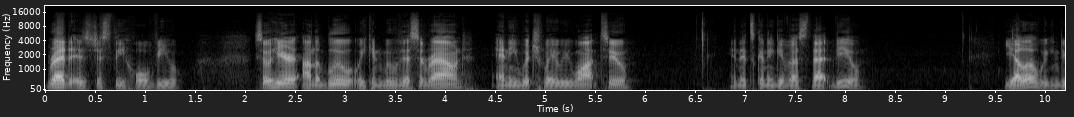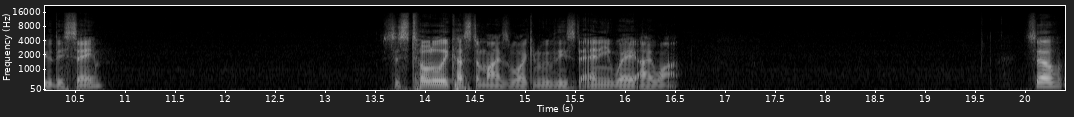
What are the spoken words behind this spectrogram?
Red is just the whole view. So here on the blue, we can move this around any which way we want to, and it's going to give us that view. Yellow, we can do the same. This is totally customizable. I can move these to any way I want. So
